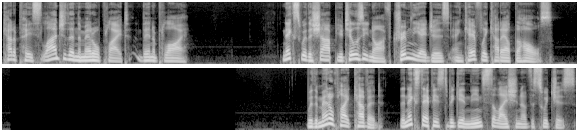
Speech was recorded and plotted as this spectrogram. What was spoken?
cut a piece larger than the metal plate, then apply. Next, with a sharp utility knife, trim the edges and carefully cut out the holes. With the metal plate covered, the next step is to begin the installation of the switches.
